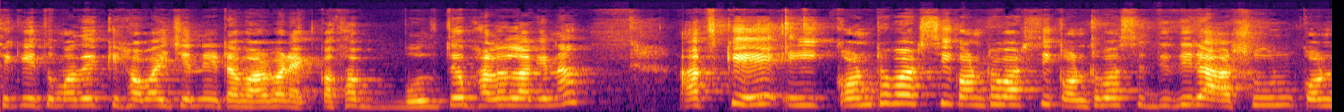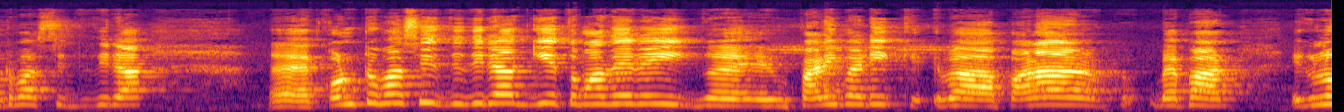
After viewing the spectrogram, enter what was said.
থেকে তোমাদেরকে সবাই চেনে, এটা বারবার এক কথা বলতেও ভালো লাগে না। আজকে এই কন্ট্রোভার্সি কন্ট্রোভার্সি কন্ট্রোভার্সি দিদিরা আসুন কন্ট্রোভার্সি দিদিরা কন্ট্রোভার্সি দিদিরা গিয়ে তোমাদের এই পারিবারিক বা পাড়ার ব্যাপার, এগুলো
